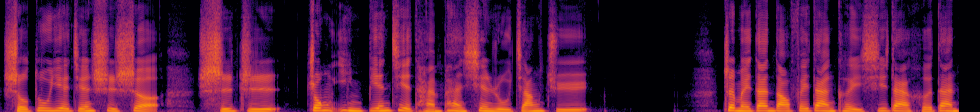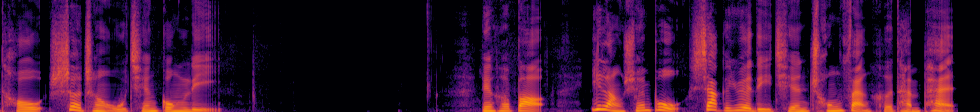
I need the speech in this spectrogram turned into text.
首度夜间试射，时值中印边界谈判陷入僵局。这枚弹道飞弹可以携带核弹头，射程五千公里。联合报：伊朗宣布下个月底前重返核谈判。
